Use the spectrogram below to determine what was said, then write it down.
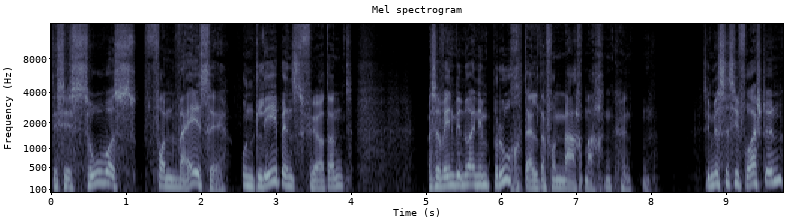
das ist sowas von weise und lebensfördernd, also wenn wir nur einen Bruchteil davon nachmachen könnten. Sie müssen sich vorstellen,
